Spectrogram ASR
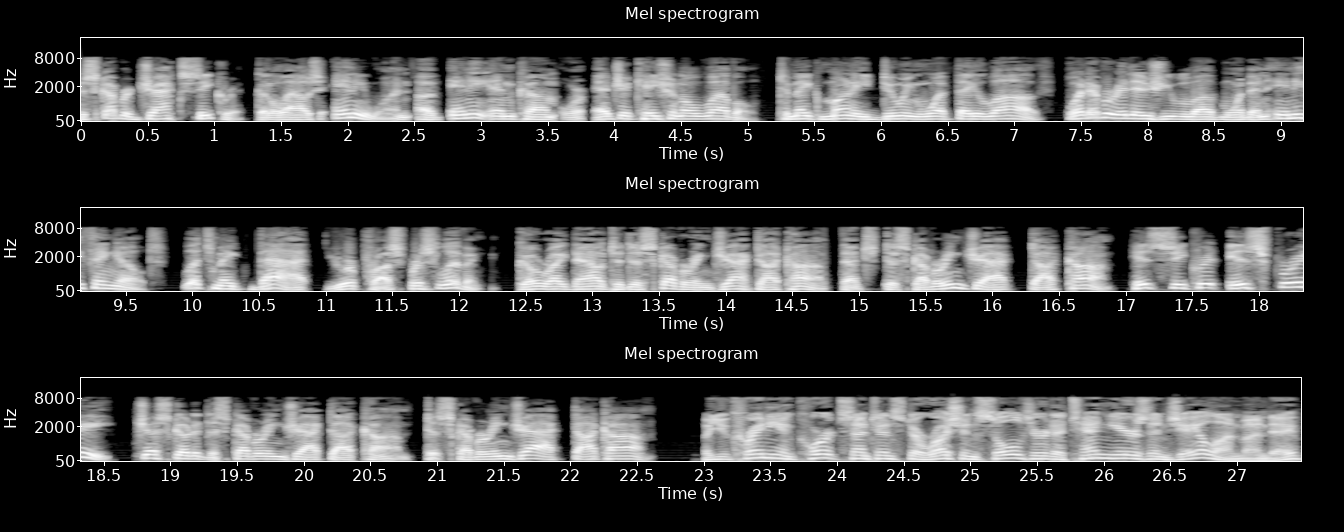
Discover Jack's secret that allows anyone of any income or educational level to make money doing what they love. Whatever it is you love more than anything else, let's make that your prosperous living. Go right now to discoveringjack.com. That's discoveringjack.com. His secret is free. Just go to discoveringjack.com. Discoveringjack.com. A Ukrainian court sentenced a Russian soldier to 10 years in jail on Monday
